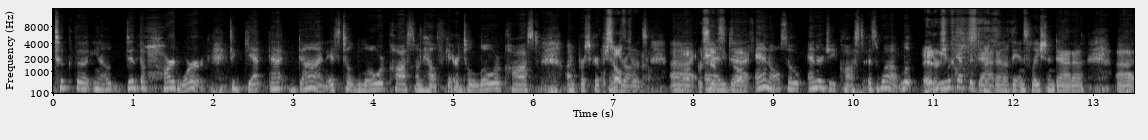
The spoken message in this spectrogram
took the you know did the hard work to get that done. Is to lower costs on healthcare, to lower costs cost on prescription well, drugs, uh, uh, prescription and drugs. Uh, and also energy costs as well. Look, energy look cost. at the data, the inflation data. Uh,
